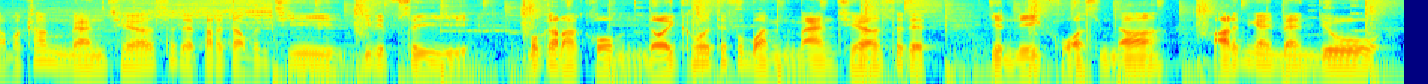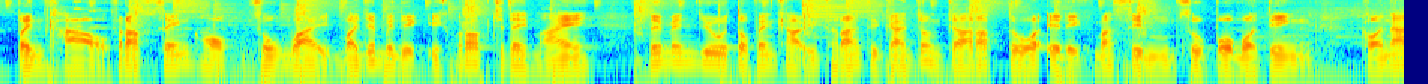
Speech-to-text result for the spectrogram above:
กับมาคัมแมนเชสเตอร์ประจำวันที่ 24 มกราคม โดยโค้ชเทฟฟุตบอลแมนเชสเตอร์เย็นนี้ขอเสนอหาเล่นงานแมนยู เป็นข่าวรับเซ้งหอกสูงวัยบาเยร์มิวนิกอีกรอบจะได้ไหมโดยแมนยูตกเป็นข่าวอีกครั้งถึงการจ้องจะรับตัวเอริกมัสซิมซูโปโมติงก่อนหน้า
